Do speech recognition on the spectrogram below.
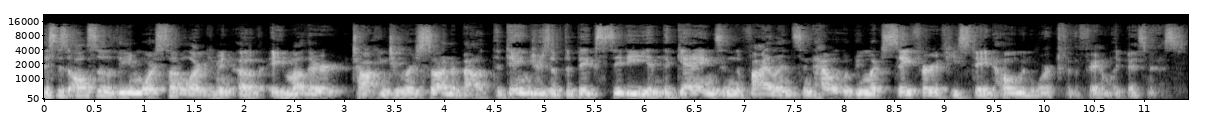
This is also the more subtle argument of a mother talking to her son about the dangers of the big city and the gangs and the violence and how it would be much safer if he stayed home and worked for the family business.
